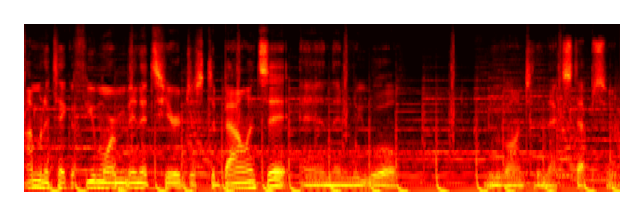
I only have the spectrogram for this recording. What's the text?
I'm going to take a few more minutes here just to balance it, and then we will move on to the next step soon.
